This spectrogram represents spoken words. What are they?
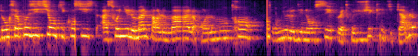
Donc sa position qui consiste à soigner le mal par le mal en le montrant pour mieux le dénoncer peut être jugée critiquable,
